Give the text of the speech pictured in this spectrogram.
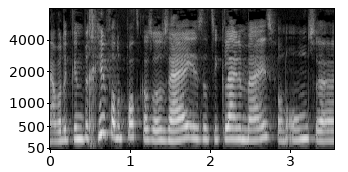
Nou, wat ik in het begin van de podcast al zei, is dat die kleine meid van ons uh,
